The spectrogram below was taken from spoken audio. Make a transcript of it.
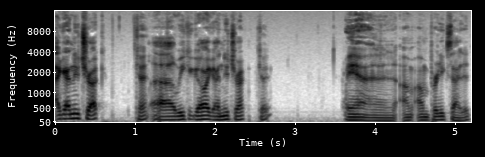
I got a new truck. Okay. Uh, a week ago, I got a new truck. okay. and I'm, I'm pretty excited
